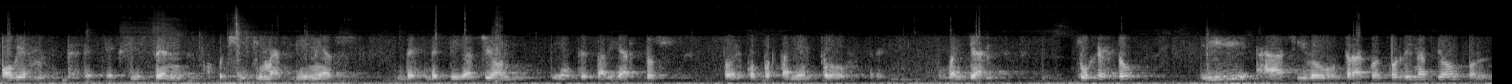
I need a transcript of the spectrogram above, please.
Obviamente existen muchísimas líneas de investigación, clientes abiertos por el comportamiento eh, secuencial sujeto y ha sido un trabajo de coordinación con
